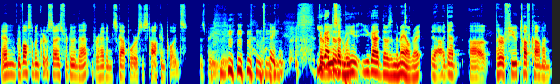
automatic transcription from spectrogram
and we've also been criticized for doing that for having Scott Boras's talking points as being. the- being You got those. In the, we- you, got those in the mail, right? yeah, I got. Uh, there are a few tough comment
